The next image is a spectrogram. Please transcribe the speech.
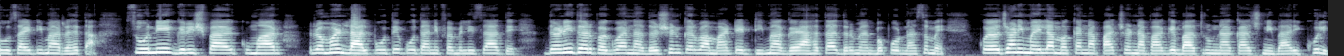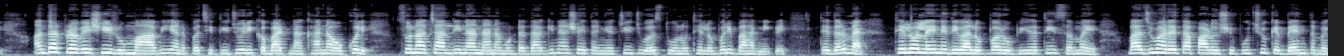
સોસાયટીમાં રહેતા સોની ગિરીશભાઈ કુમાર રમણલાલ પોતે પોતાની ફેમિલી સાથે ધણીધર ભગવાનના દર્શન કરવા માટે ઢીમા ગયા હતા. દરમિયાન બપોરના સમયે કોઈ અજાણી મહિલા મકાનના પાછળના ભાગે બાથરૂમના કાચની બારી ખોલી અંદર પ્રવેશી રૂમમાં આવી અને પછી તિજોરી કબાટના ખાનાઓ ખોલી સોના ચાંદીના નાના મોટા દાગીના સહિત અન્ય ચીજ વસ્તુઓનો થેલો ભરી બહાર નીકળી. તે દરમિયાન થેલો લઈને દિવાલ ઉપર ઊભી હતી. સમયે બાજુમાં રહેતા પાડોશી પૂછ્યું કે, બેન, તમે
